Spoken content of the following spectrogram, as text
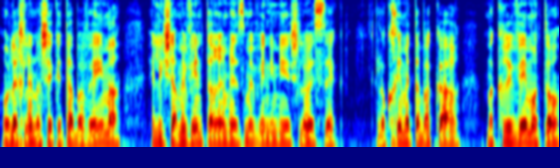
הולך לנשק את אבא ואימא. אלישע מבין את הרמז, מבין עם מי יש לו עסק. לוקחים את הבקר, מקריבים אותו,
